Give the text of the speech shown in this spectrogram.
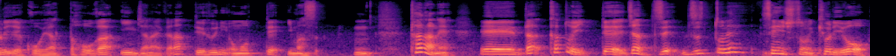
人でこうやった方がいいんじゃないかなっていうふうに思っています。うん、ただね、えーだかといってじゃあずっとね選手との距離を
